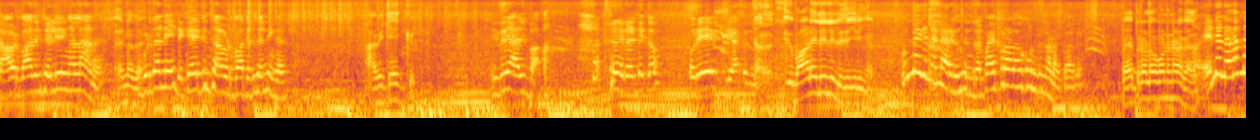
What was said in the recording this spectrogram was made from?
சாப்பிட பார்த்துன்னு சொல்லுவீங்களான்னு. என்னது? இப்படிதான் நேற்று கேக்குன்னு சாப்பிட பார்த்துட்டு சொன்னீங்க. அது கேக்கு. இது அல்வா. ரெண்டுக்கும் ஒரே வித்தியாசம். தான் இது வாழையில இல்லை செய்கிறீங்க உண்மைக்கு நல்லா இருக்கும் சுந்தரம். பயப்படுற அளவுக்கு ஒன்றும் நடக்காது. பேப்பர் அளவு கொண்டு நடக்காது. என்ன நடந்தா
